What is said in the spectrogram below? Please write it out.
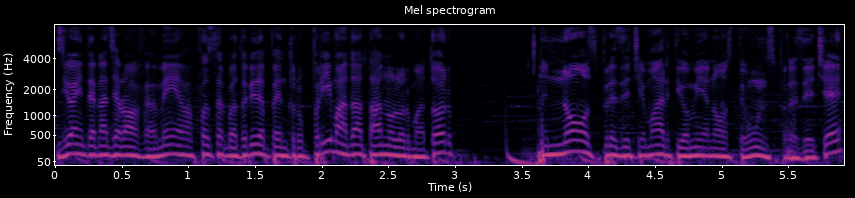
Ziua Internațională a Femeii a fost sărbătorită pentru prima dată anul următor, în 19 martie 1911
